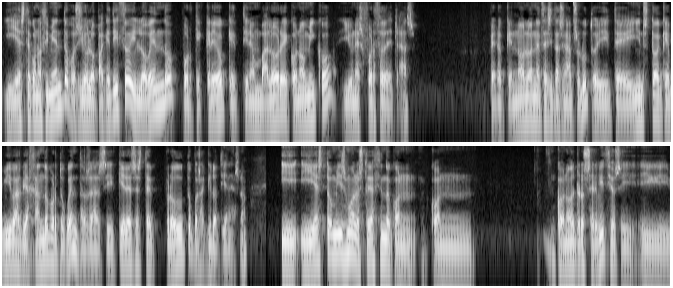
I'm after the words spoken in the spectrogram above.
Y este conocimiento, pues yo lo paquetizo y lo vendo porque creo que tiene un valor económico y un esfuerzo detrás pero que no lo necesitas en absoluto y te insto a que vivas viajando por tu cuenta. O sea, si quieres este producto, pues aquí lo tienes, ¿no? Y, esto mismo lo estoy haciendo con, con, otros servicios y,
